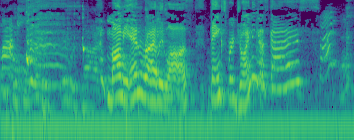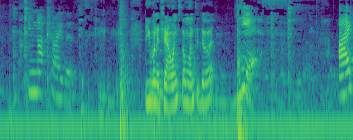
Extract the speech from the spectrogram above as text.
Mommy! Mommy and Riley lost. Thanks for joining us, guys. Do not try this. Do you want to challenge someone to do it? Yes. I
